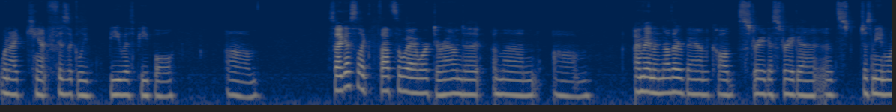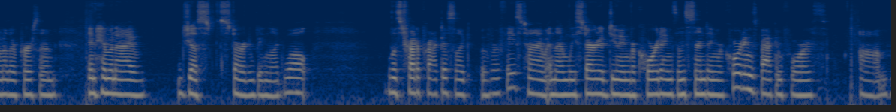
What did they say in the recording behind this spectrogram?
when i can't physically be with people um, so i guess like that's the way i worked around it and then um, I'm in another band called Strega Strega. It's just me and one other person, and him and I just started being like, well, let's try to practice like over FaceTime, and then we started doing recordings and sending recordings back and forth. Um,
